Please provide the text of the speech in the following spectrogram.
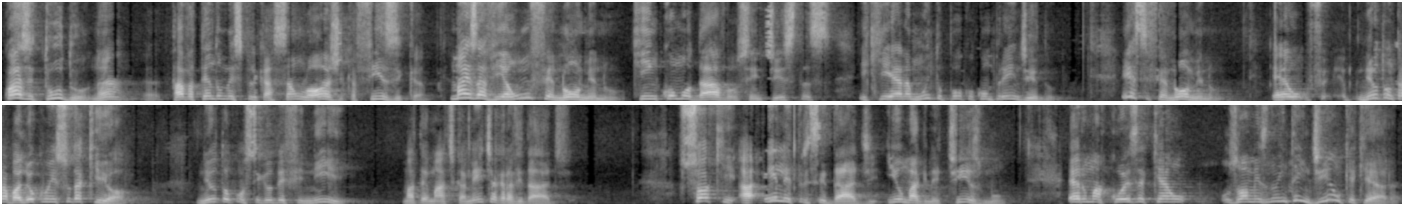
quase tudo né, estava tendo uma explicação lógica, física. Mas havia um fenômeno que incomodava os cientistas e que era muito pouco compreendido. Esse fenômeno é o Newton trabalhou com isso daqui, ó. Newton conseguiu definir matematicamente a gravidade. Só que a eletricidade e o magnetismo era uma coisa que os homens não entendiam o que, que era.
